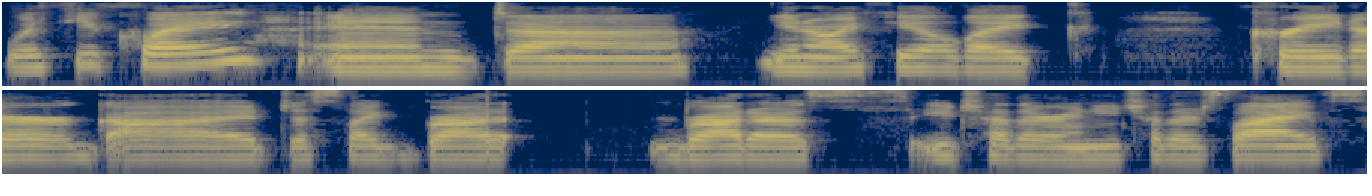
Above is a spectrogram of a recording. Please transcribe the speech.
with you, Quay. And, uh, you know, I feel like creator, God just like brought brought us each other in each other's lives.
